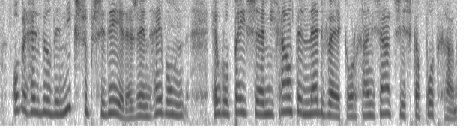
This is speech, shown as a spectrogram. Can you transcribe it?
De overheid wilde niks subsidiëren. Zijn heel veel Europese migrantennetwerken, organisaties kapot gegaan.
